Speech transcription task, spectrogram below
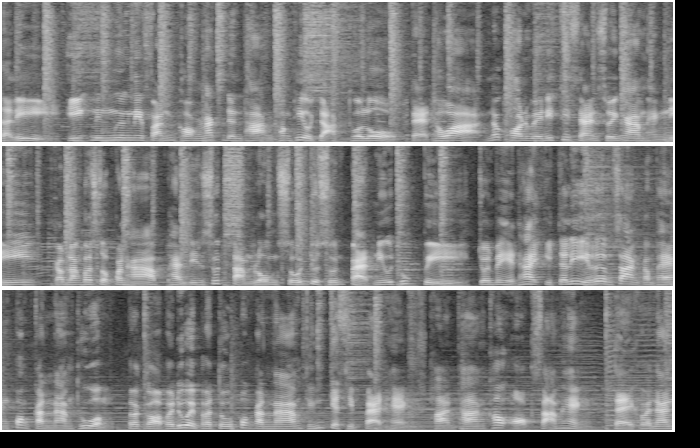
ตาลี อีกหนึ่งเมืองในฝันของนักเเดินทางท่องเที่ยวจากทั่วโลก แต่ทว่านครเวนิสที่แสนสวยงามแห่งนี้กำลังประสบปัญหาแผ่นดินสุดต่ำลง 0.08 นิ้วทุกปี จนเป็นเหตุให้อิตาลีเริ่มสร้างกำแพงป้องกันน้ำท่วม ประกอบไปด้วยประตูป้องกันน้ำถึง 78 แห่ง ผ่านทางเข้าออก 3 แห่งแต่กระนั้น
